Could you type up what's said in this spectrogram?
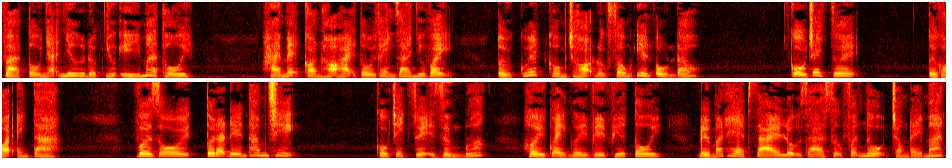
và Tô Nhã Như được như ý mà thôi. Hai mẹ con họ hại tôi thành ra như vậy, tôi quyết không cho họ được sống yên ổn đâu. Cố trạch duệ, tôi gọi anh ta. Vừa rồi tôi đã đến thăm chị. Cố trạch duệ dừng bước, hơi quay người về phía tôi, đôi mắt hẹp dài lộ ra sự phẫn nộ trong đáy mắt.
